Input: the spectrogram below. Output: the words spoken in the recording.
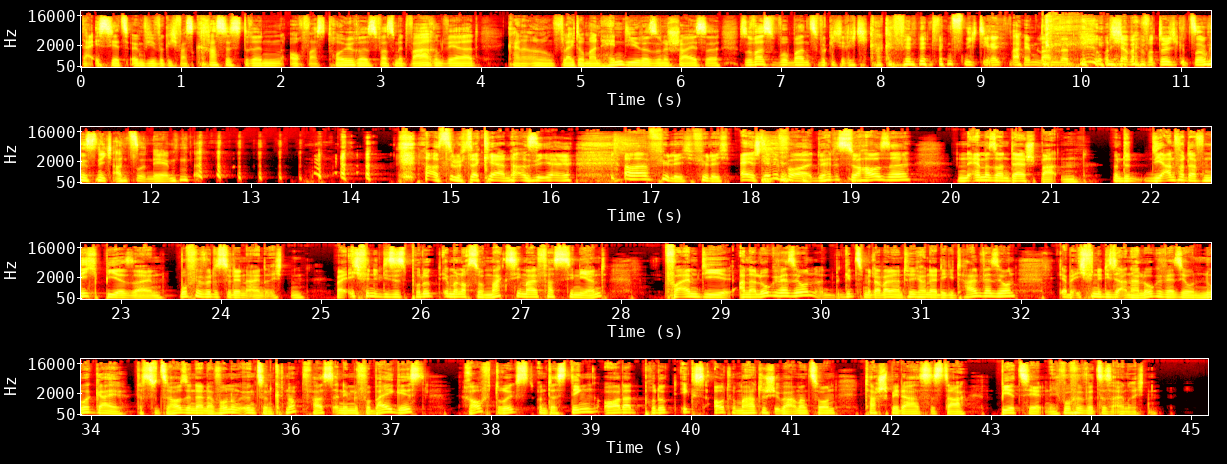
da ist jetzt irgendwie wirklich was Krasses drin, auch was Teures, was mit Warenwert, keine Ahnung, vielleicht auch mal ein Handy oder so eine Scheiße. Sowas, wo man es wirklich richtig kacke findet, wenn es nicht direkt bei einem landet. Und ich habe einfach durchgezogen, es nicht anzunehmen. Absoluter Kernhasi, ey. Aber fühle ich, fühle ich. Ey, stell dir vor, du hättest zu Hause einen Amazon Dash Button und du, die Antwort darf nicht Bier sein. Wofür würdest du den einrichten? Weil ich finde dieses Produkt immer noch so maximal faszinierend. Vor allem die analoge Version, gibt's mittlerweile natürlich auch in der digitalen Version, aber ich finde diese analoge Version nur geil, dass du zu Hause in deiner Wohnung irgendeinen so Knopf hast, an dem du vorbeigehst, raufdrückst und das Ding ordert Produkt X automatisch über Amazon, Tag später hast du es da. Bier zählt nicht. Wofür würdest du es einrichten?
